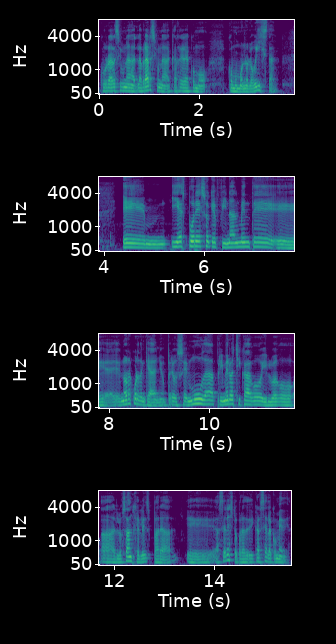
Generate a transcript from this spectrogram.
currarse una, labrarse una carrera como, como monologuista. Eh, y es por eso que finalmente, eh, no recuerdo en qué año, pero se muda primero a Chicago y luego a Los Ángeles para eh, hacer esto, para dedicarse a la comedia.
